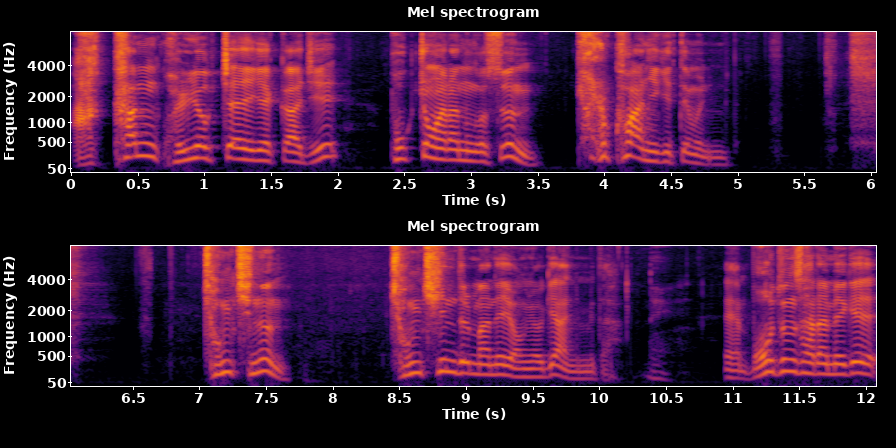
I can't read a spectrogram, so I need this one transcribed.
악한 권력자에게까지 복종하라는 것은 결코 아니기 때문입니다. 정치는 정치인들만의 영역이 아닙니다. 네. 예, 모든 사람에게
